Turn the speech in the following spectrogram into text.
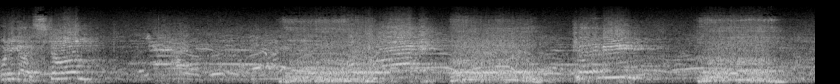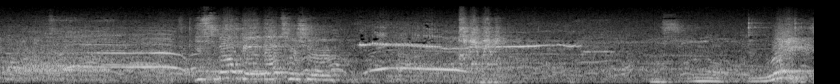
What do you guys, Stone? Crack? Ketamine? You smell good, that's for sure. You smell great!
